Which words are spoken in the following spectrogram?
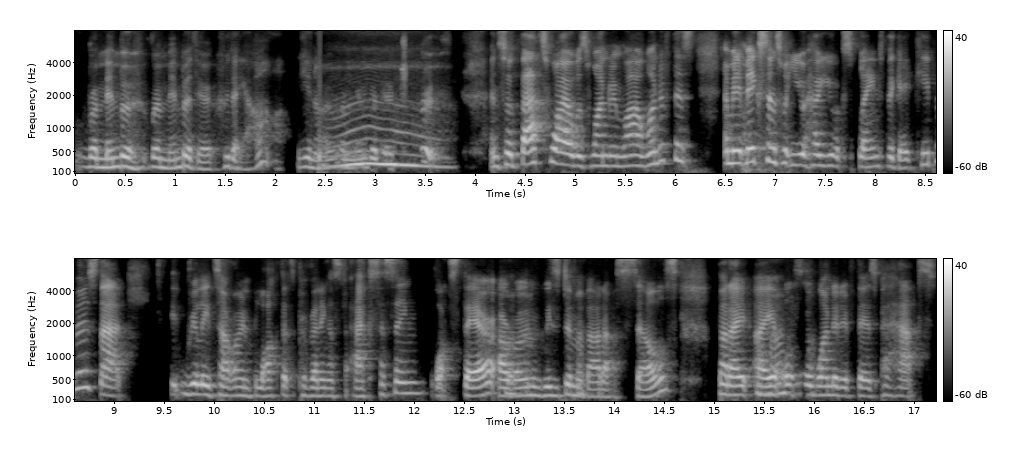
remember remember their who they are, you know, mm. remember their truth. Mm. And so that's why I was wondering, wow, I wonder if this. I mean, it makes sense what you how you explained to the gatekeepers that it really it's our own block that's preventing us from accessing what's there, our mm-hmm. own wisdom about ourselves. But I, mm-hmm. I also wondered if there's perhaps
